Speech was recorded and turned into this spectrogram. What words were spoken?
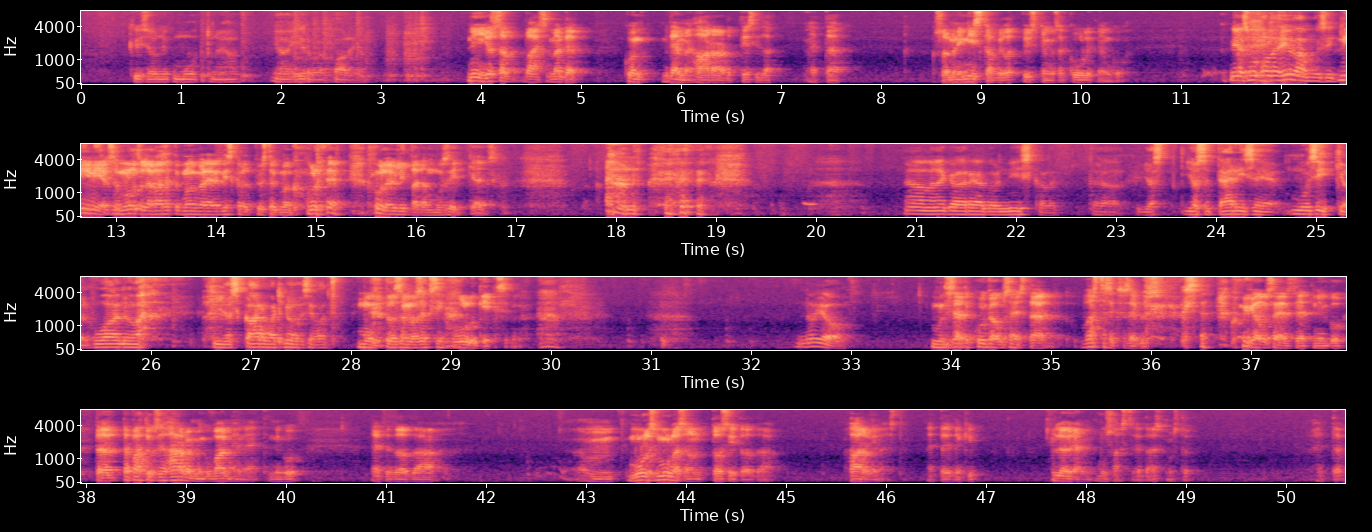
kyllä se on niinku muuttunut ihan, ihan hirveän paljon. Niin, jossain vaiheessa, mä en tiedä, kun, miten me haarauduttiin sitä, että kun sulla meni niskavilla pystyyn, kun sä kuulit jonkun Niin jos mulla oli hyvä musiikki. Niin, niin, että mulla tulee vaan että mulla menee niskalle pystyyn, kun mä kuulen, kuulen ylipäätään musiikkia. Joo, mä näköjään reagoin niskalle. Että jos, jos se tärisee, musiikki on huonoa. jos karvat nousevat. Muuttuu semmoiseksi hulkiksi. No joo. Mutta sä, kuinka usein sitä, vastasitko se kysymykseen, kuinka usein se, että niinku, ta- tapahtuuko se harvemmin kuin vanhenee, että niinku, että tota, mm, mulla, mulla se on tosi tota, harvinaista, että jotenkin löydän musasta jotain semmoista, että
